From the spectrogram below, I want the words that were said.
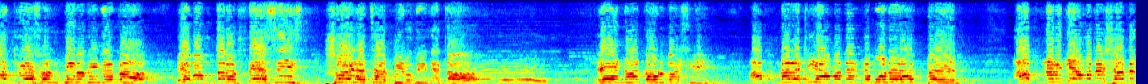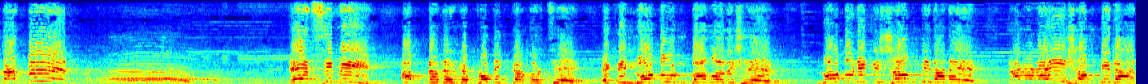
আগ্রাসন বিরোধী নেতা, এবং তারা ফ্যাসিস্ট স্বৈরাচার বিরোধী নেতা। এই নাটোরবাসী আপনারা কি আমাদেরকে মনে রাখবেন? আপনারা কি আমাদের সাথে থাকবেন? এনসিপি আপনাদেরকে প্রতিজ্ঞা করছে একটি নতুন বাংলাদেশের, নতুন একটি সংবিধানের। কারণ এই সংবিধান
